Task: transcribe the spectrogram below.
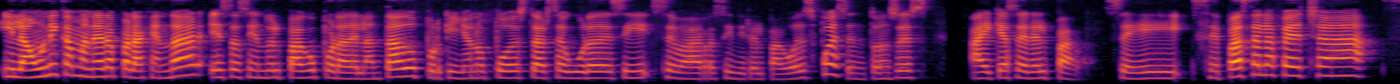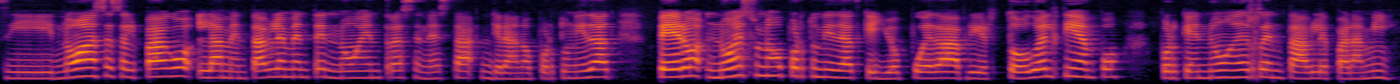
Y la única manera para agendar es haciendo el pago por adelantado porque yo no puedo estar segura de si se va a recibir el pago después. Entonces hay que hacer el pago. Si se pasa la fecha, si no haces el pago, lamentablemente no entras en esta gran oportunidad, pero no es una oportunidad que yo pueda abrir todo el tiempo porque no es rentable para mí.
